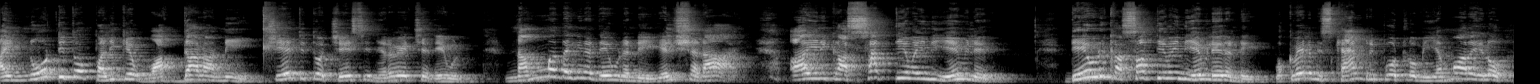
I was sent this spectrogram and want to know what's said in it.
ఆయన నోటితో పలికే వాగ్దానాన్ని చేతితో చేసి నెరవేర్చే దేవుడు. నమ్మదగిన దేవుడు అండి ఎల్షడాయ్. ఆయనకి అసాధ్యమైంది ఏమీ లేదు. దేవుడికి అసాధ్యమైంది ఏమి లేదండి. ఒకవేళ మీ స్కాన్ రిపోర్ట్లో మీ ఎంఆర్ఐలో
